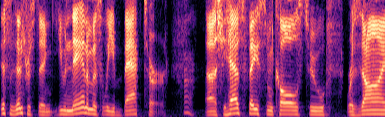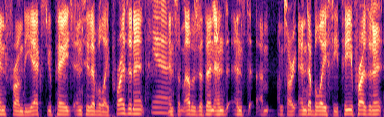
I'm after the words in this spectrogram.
this is interesting, unanimously backed her. Uh, she has faced some calls to resign from the X DuPage NCAA president Yeah. and some others within, and, and um, I'm sorry, NAACP president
